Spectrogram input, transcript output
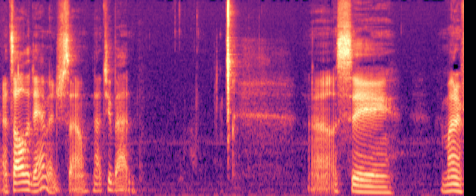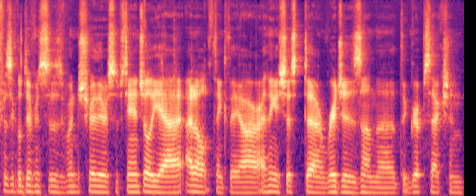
that's all the damage. So not too bad. Uh, let's see. Minor physical differences wouldn't sure they were substantial. Yeah, I don't think they are. I think it's just uh, ridges on the, the grip section,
